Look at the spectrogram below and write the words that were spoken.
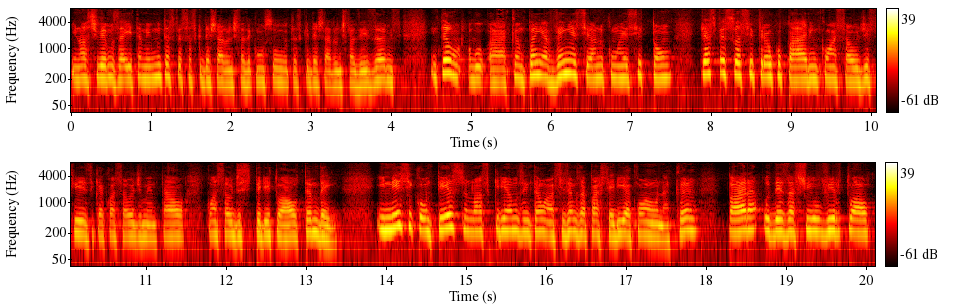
e nós tivemos aí também muitas pessoas que deixaram de fazer consultas, que deixaram de fazer exames. Então, a campanha vem esse ano com esse tom de as pessoas se preocuparem com a saúde física, com a saúde mental, com a saúde espiritual também. E nesse contexto, nós criamos, então, fizemos a parceria com a Unacan, para o desafio virtual.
